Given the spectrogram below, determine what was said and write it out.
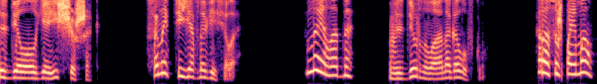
Сделал я еще шаг. Санетти явно весело. «Ну и ладно», — вздернула она головку. «Раз уж поймал,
